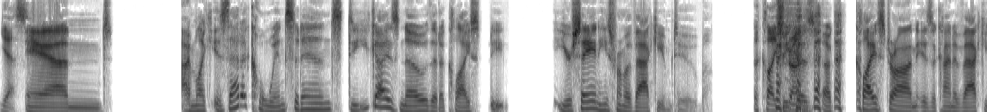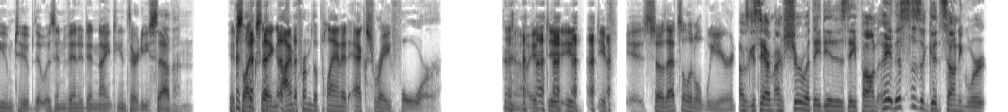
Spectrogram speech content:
Yes. and I'm like, is that a coincidence? Do you guys know that a Klyst? You're saying he's from a vacuum tube a Klystron. because a klystron is a kind of vacuum tube that was invented in 1937. It's like saying I'm from the planet X-ray Four. You know, it, it, it, if so, that's a little weird. I was gonna say, I'm, I'm sure what they did is they found, hey, this is a good sounding word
